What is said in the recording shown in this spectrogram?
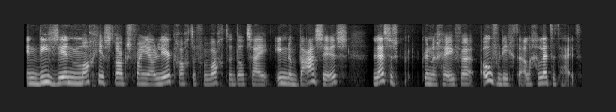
in die zin mag je straks van jouw leerkrachten verwachten dat zij in de basis lessen kunnen geven over digitale geletterdheid.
